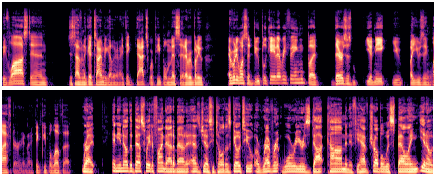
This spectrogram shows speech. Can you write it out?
we've lost, and just having a good time together. And I think that's where people miss it. Everybody, everybody wants to duplicate everything, but theirs is unique you by using laughter, and I think people love that. Right. And you know, the best way to find out about it, as Jesse told us, go to irreverentwarriors.com. And if you have trouble with spelling, you know,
